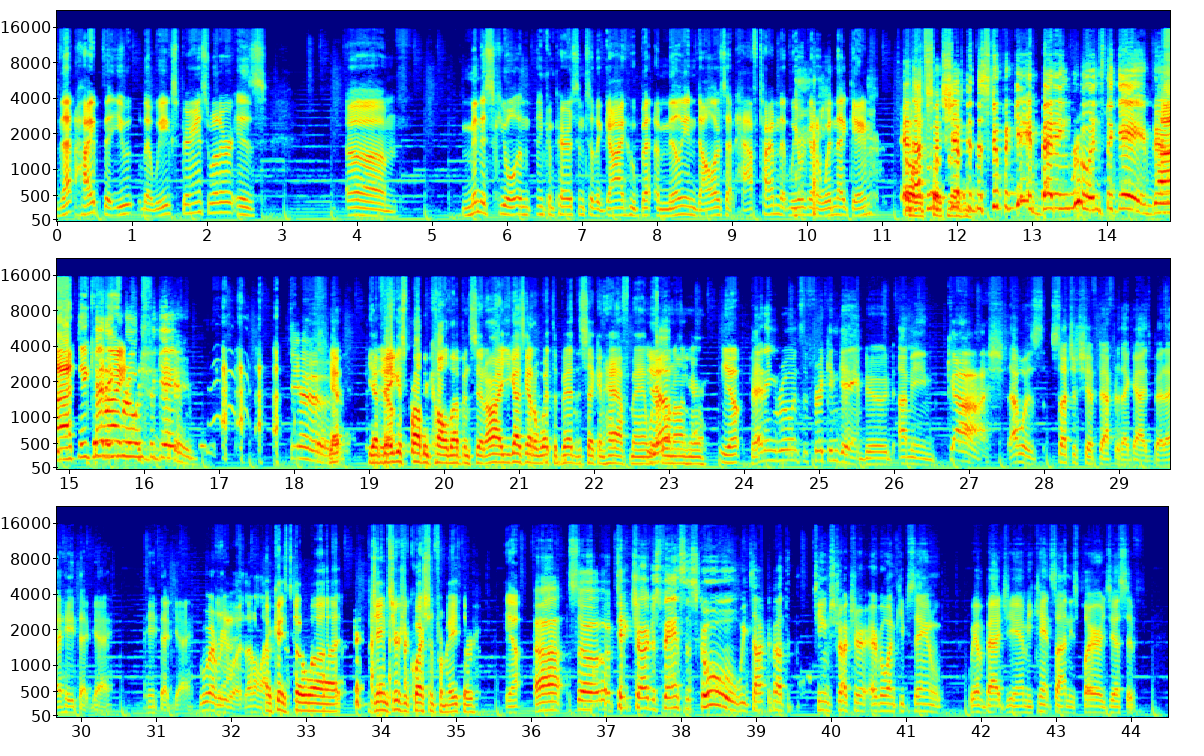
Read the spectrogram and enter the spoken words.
that hype that you that we experienced with her is um minuscule in, in comparison to the guy who bet a million dollars at halftime that we were going to win that game. and Oh, that's it's so what crazy. shifted the stupid game. Betting ruins the game, dude. I think you're Betting right. ruins the game. Dude. Yep. Yeah, Yep. Vegas probably called up and said, "All right, you guys got to wet the bed the second half, man. What's Yep. going on here?" Yep. Betting ruins the freaking game, dude. I mean, gosh, that was such a shift after that guy's bet. I hate that guy. I hate that guy. Whoever he was, I don't like. Okay, him. so uh, James, here's your question from Aether. Yep. Uh, so take Chargers fans to school. We talked about the team structure. Everyone keeps saying we have a bad GM. He can't sign these players. Yes, if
